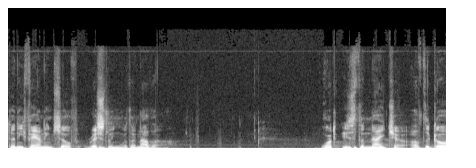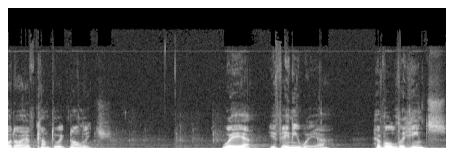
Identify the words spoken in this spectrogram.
than he found himself wrestling with another. What is the nature of the God I have come to acknowledge? Where, if anywhere, have all the hints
